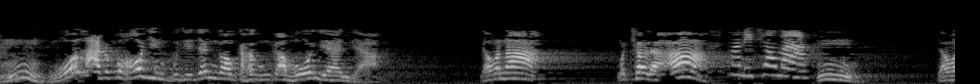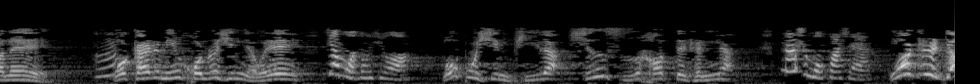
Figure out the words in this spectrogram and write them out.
嗯，我拿着不好听，不接警告，干干破眼家。丫鬟呐，我跳了啊。那你跳嘛？嗯，丫鬟呢？嗯，我改着名，换着姓了喂。叫么东西哦？我不姓皮了，姓氏好得很了。那是么话噻？我只是掉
